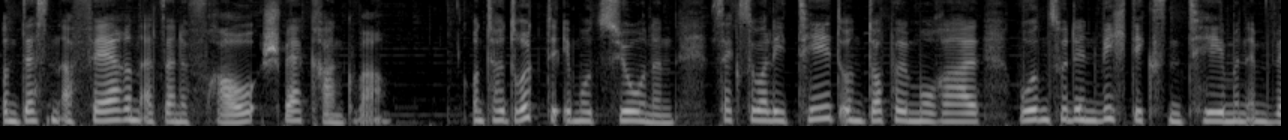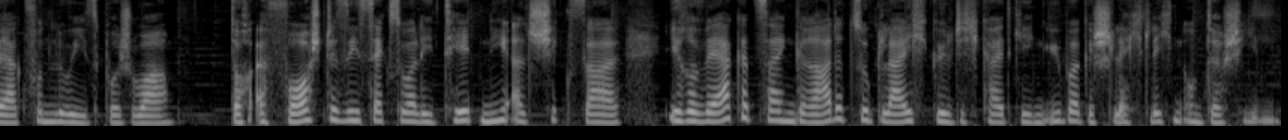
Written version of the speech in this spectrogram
und dessen Affären, als seine Frau schwer krank war. Unterdrückte Emotionen, Sexualität und Doppelmoral wurden zu den wichtigsten Themen im Werk von Louise Bourgeois. Doch erforschte sie Sexualität nie als Schicksal. Ihre Werke zeigen geradezu Gleichgültigkeit gegenüber geschlechtlichen Unterschieden.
